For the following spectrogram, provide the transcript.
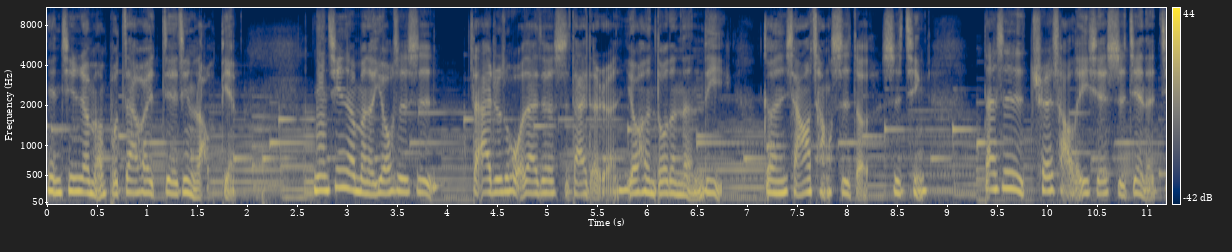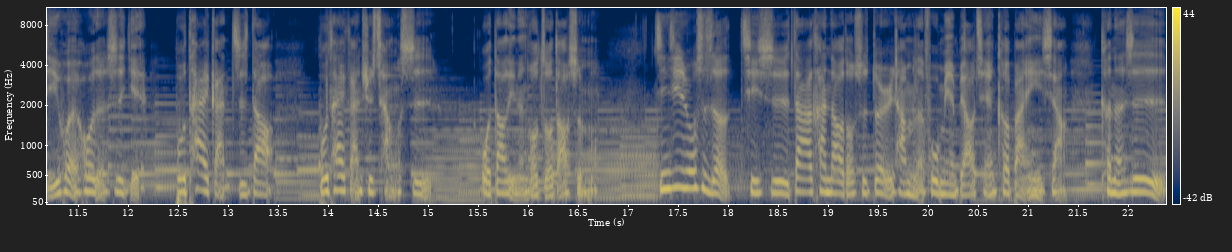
年轻人们不再会接近老店。年轻人们的优势是，大概就是活在这个时代的人，有很多的能力。跟想要尝试的事情，但是缺少了一些实践的机会，或者是也不太敢知道，不太敢去尝试，我到底能够做到什么？经济弱势者其实大家看到都是对于他们的负面标签、刻板印象，可能是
